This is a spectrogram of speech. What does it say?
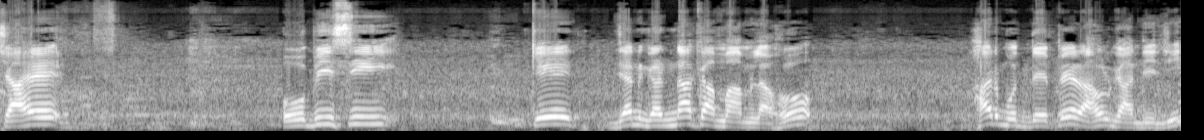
चाहे ओबीसी के जनगणना का मामला हो, हर मुद्दे पे राहुल गांधी जी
